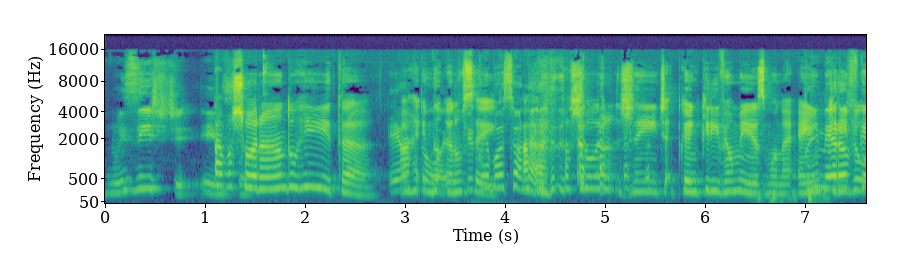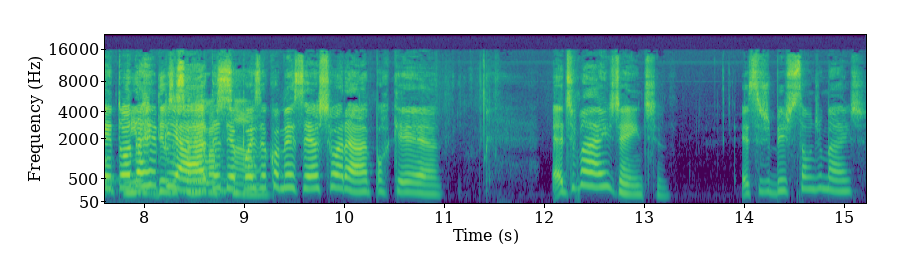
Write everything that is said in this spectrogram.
não existe isso. Tava chorando, Rita. Eu, ah, tô, não, eu, eu não sei. emocionada. tá chorando. Gente, porque é incrível mesmo, né? É Primeiro incrível, eu fiquei toda arrepiada, Deus, depois eu comecei a chorar, porque é demais, gente. Esses bichos são demais.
